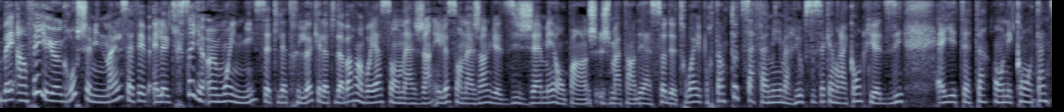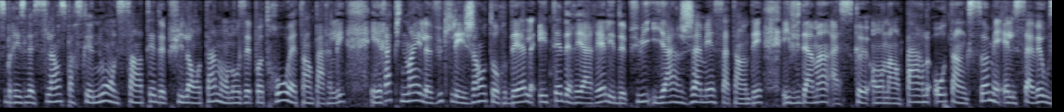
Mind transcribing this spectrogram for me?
Ben en fait, il y a eu un gros cheminement. Ça fait, elle a écrit ça il y a un mois et demi cette lettre-là qu'elle a tout d'abord envoyée à son agent. Et là, son agent lui a dit jamais on pense. Je m'attendais à ça de toi. Et pourtant, toute sa famille, Mario, c'est ça qu'elle me raconte, lui a dit, il était temps. On est content que tu brises le silence parce que nous, on le sentait depuis longtemps, mais on n'osait pas trop euh, t'en parler. Et rapidement, elle a vu que les gens autour d'elle étaient derrière elle. Et depuis hier, jamais s'attendait évidemment à ce qu'on en parle autant que ça. Mais elle savait aussi,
